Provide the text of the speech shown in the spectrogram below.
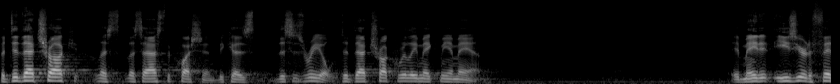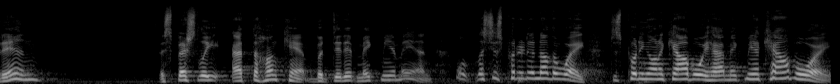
But did that truck, let's, let's ask the question because this is real. Did that truck really make me a man? It made it easier to fit in, especially at the hunt camp. But did it make me a man? Well, let's just put it another way. Just putting on a cowboy hat make me a cowboy?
